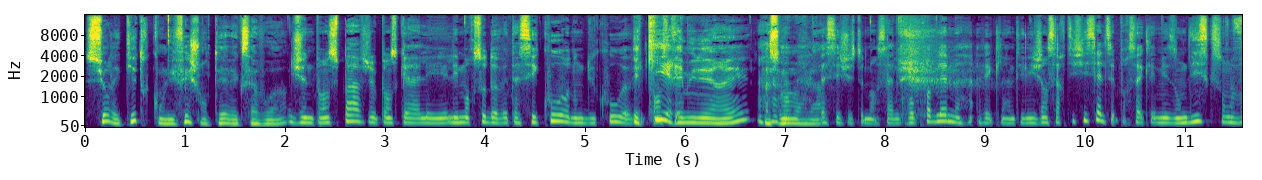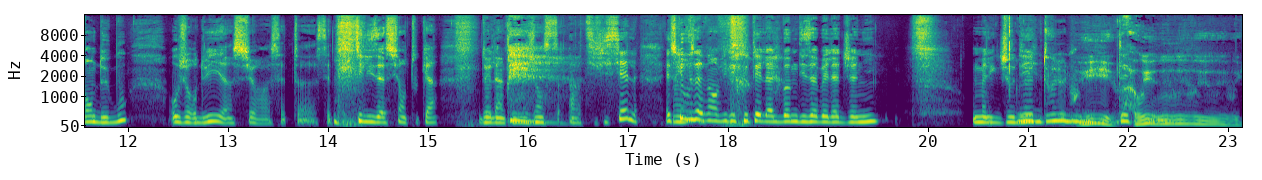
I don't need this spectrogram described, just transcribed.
sur les titres qu'on lui fait chanter avec sa voix? Je ne pense pas. Je pense que les, les morceaux doivent être assez courts, donc du coup. euh, Et qui est que- rémunéré à ce moment-là? Bah, C'est justement ça le gros problème avec l'intelligence artificielle. C'est pour ça que les maisons de disques sont vent debout aujourd'hui euh, sur cette, euh, cette utilisation, en tout cas, de l'intelligence artificielle. Est-ce que vous avez envie d'écouter l'album d'Isabelle Adjani? Malik Joudi oui, bah oui, oui, oui, oui, oui,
